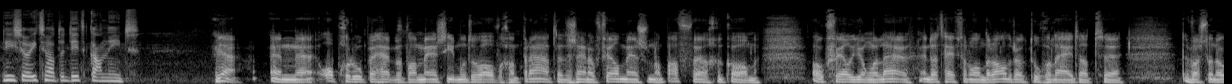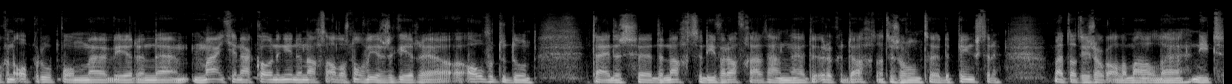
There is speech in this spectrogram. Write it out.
die zoiets hadden, dit kan niet. Ja, en uh, opgeroepen hebben van mensen, hier moeten we over gaan praten. Er zijn ook veel mensen op afgekomen. Uh, ook veel jongelui. En dat heeft er onder andere ook toe geleid dat... Uh, er was dan ook een oproep om uh, weer een uh, maandje na Koninginnennacht... alles nog weer eens een keer uh, over te doen. Tijdens de nacht die voorafgaat aan de Urkendag. Dat is rond de Pinksteren. Maar dat is ook allemaal niet,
